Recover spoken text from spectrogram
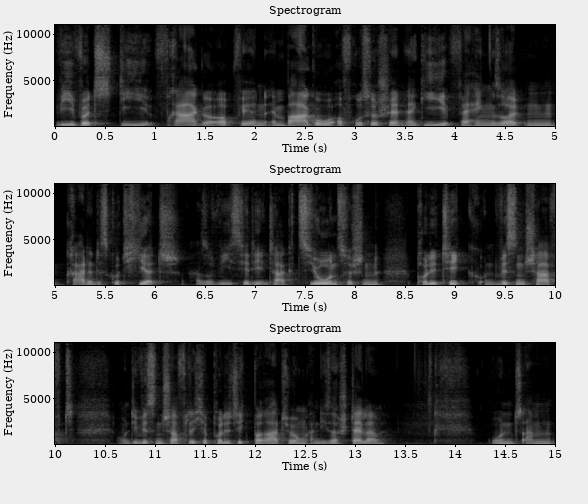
wie wird die Frage, ob wir ein Embargo auf russische Energie verhängen sollten, gerade diskutiert? Also wie ist hier die Interaktion zwischen Politik und Wissenschaft und die wissenschaftliche Politikberatung an dieser Stelle? Und ähm,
